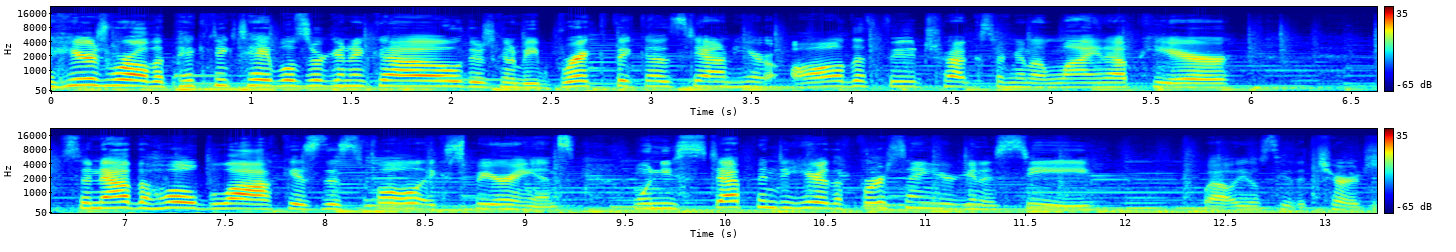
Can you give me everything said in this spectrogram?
So here's where all the picnic tables are gonna go. There's gonna be brick that goes down here. All the food trucks are gonna line up here. So now the whole block is this full experience. When you step into here, the first thing you're gonna see, well, you'll see the church,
